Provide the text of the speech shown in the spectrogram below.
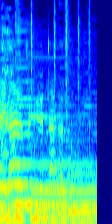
没来没跟那个。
